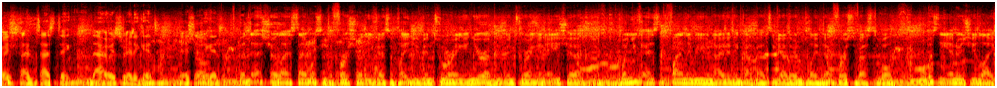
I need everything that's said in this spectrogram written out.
it was fantastic. No, it was really good. It was really good. But that show last night wasn't the first show that you guys have played. You've been touring in Europe, you've been touring in Asia. When you guys finally reunited and got back together and played that first festival, what was the energy like?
